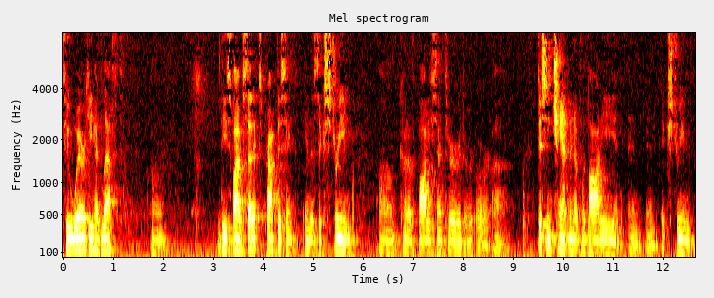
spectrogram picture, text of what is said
to where he had left um, these five ascetics practicing in this extreme um, kind of body centered or, or uh, disenchantment of the body and and, and extreme.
